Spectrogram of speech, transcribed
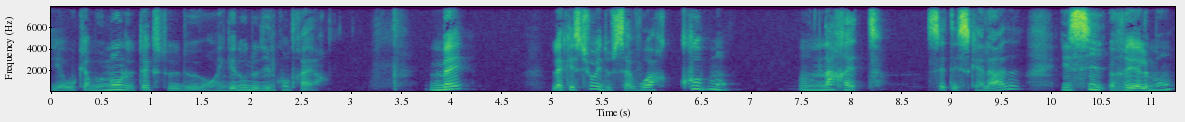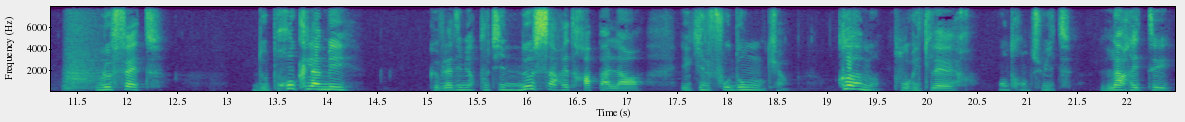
Et à aucun moment le texte de Henri Guénaud ne dit le contraire. Mais la question est de savoir comment on arrête cette escalade et si réellement le fait de proclamer que Vladimir Poutine ne s'arrêtera pas là et qu'il faut donc, comme pour Hitler en 1938, l'arrêter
